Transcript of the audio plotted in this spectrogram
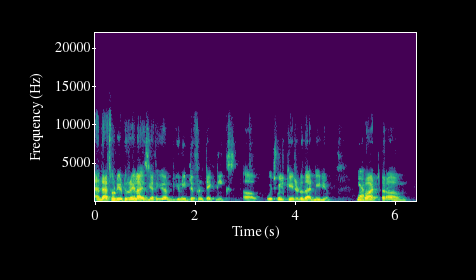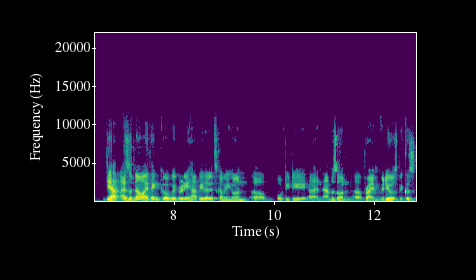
and that's what you have to realize. I think you have you need different techniques uh, which will cater to that medium. Yeah. But um, yeah, as of now, I think uh, we're pretty happy that it's coming on uh, OTT and Amazon uh, Prime videos because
